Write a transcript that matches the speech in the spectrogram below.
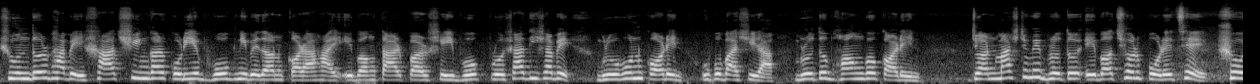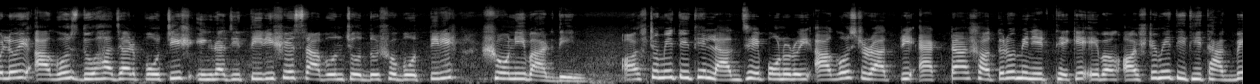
সুন্দরভাবে সাজ শৃঙ্গার করিয়ে ভোগ নিবেদন করা হয় এবং তারপর সেই ভোগ প্রসাদ হিসাবে গ্রহণ করেন উপবাসীরা। ব্রত ভঙ্গ করেন। জন্মাষ্টমী ব্রত এবছর পড়েছে। ষোলোই আগস্ট দু হাজার পঁচিশ ইংরাজি তিরিশে শ্রাবণ চোদ্দোশো বত্রিশ শনিবার দিন। অষ্টমী তিথি লাগছে পনেরোই আগস্ট রাত্রি একটা সতেরো মিনিট থেকে এবং অষ্টমী তিথি থাকবে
